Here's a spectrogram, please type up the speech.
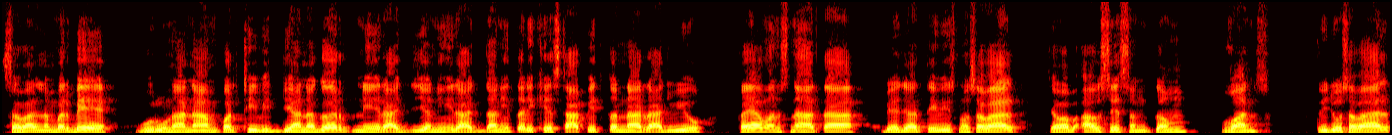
સવાલ નંબર બે, ગુરુના નામ પરથી વિદ્યાનગર ને રાજ્યની રાજધાની તરીકે સ્થાપિત કરનાર રાજવીઓ કયા વંશના હતા? બે હજાર નો સવાલ. જવાબ આવશે સંકમ વંશ. ત્રીજો સવાલ,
